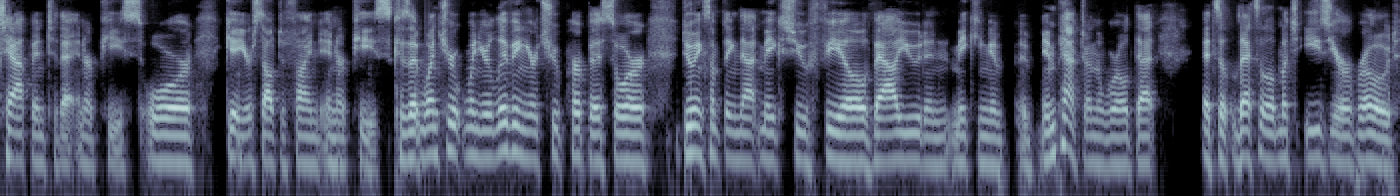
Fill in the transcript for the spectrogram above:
tap into that inner peace or get yourself to find inner peace. Because once you're when you're living your true purpose or doing something that makes you feel valued and making an impact on the world, that it's a that's a much easier road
